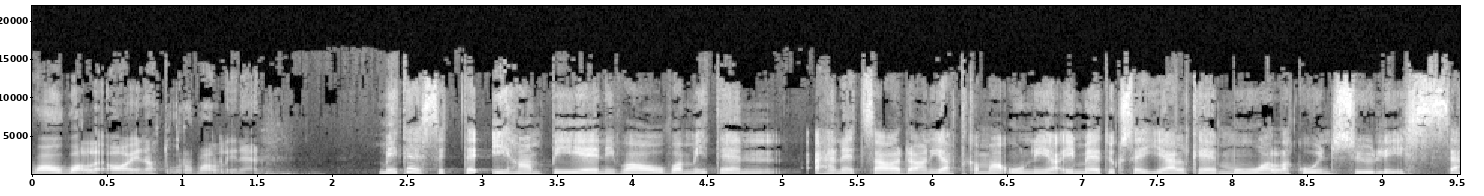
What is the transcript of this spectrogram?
vauvalle aina turvallinen. Miten sitten ihan pieni vauva, miten hänet saadaan jatkamaan unia imetyksen jälkeen muualla kuin sylissä?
